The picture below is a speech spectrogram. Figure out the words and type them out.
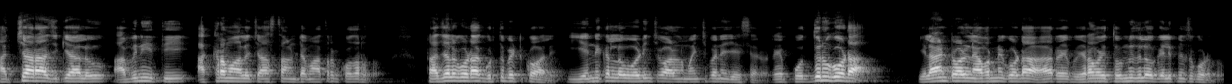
హత్యా రాజకీయాలు అవినీతి అక్రమాలు చేస్తూ ఉంటే మాత్రం కుదరదు. ప్రజలు కూడా గుర్తుపెట్టుకోవాలి. ఈ ఎన్నికల్లో ఓడించి వాళ్ళని మంచి పనే చేశారు. రేపు పొద్దున కూడా ఇలాంటి వాళ్ళని ఎవరిని కూడా రేపు ఇరవై తొమ్మిదిలో గెలిపించకూడదు.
